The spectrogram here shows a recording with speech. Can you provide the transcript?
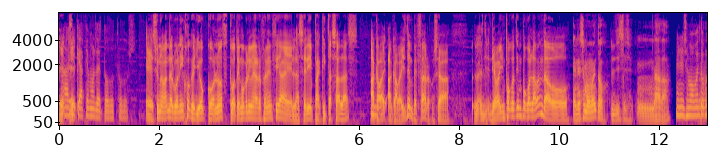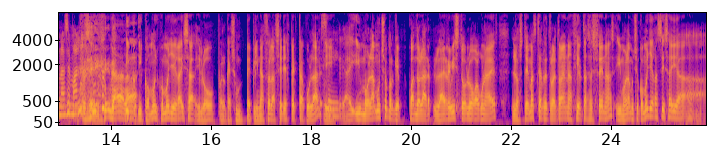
eh, Así eh, que hacemos de todo, todos. Es una banda El Buen Hijo que yo conozco, tengo primera referencia en la serie Paquita Salas. Acabáis, acabáis de empezar, o sea, ¿lleváis un poco tiempo con la banda o...? En ese momento, nada. En ese momento, una semana. Sí, nada, nada. ¿Y, y cómo, y cómo llegáis a.? Y luego, porque es un pepinazo la serie espectacular Sí. y, y mola mucho porque cuando la, la he revisto luego alguna vez, los temas te retrotraen a ciertas escenas y mola mucho. ¿Cómo llegasteis ahí a,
